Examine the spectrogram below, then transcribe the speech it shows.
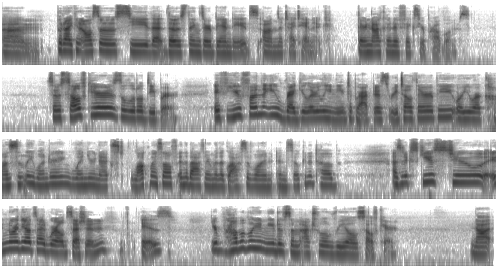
um, but I can also see that those things are band aids on the Titanic. They're not going to fix your problems. So self care is a little deeper. If you find that you regularly need to practice retail therapy or you are constantly wondering when you're next lock myself in the bathroom with a glass of wine and soak in a tub as an excuse to ignore the outside world session is, you're probably in need of some actual real self care. Not,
